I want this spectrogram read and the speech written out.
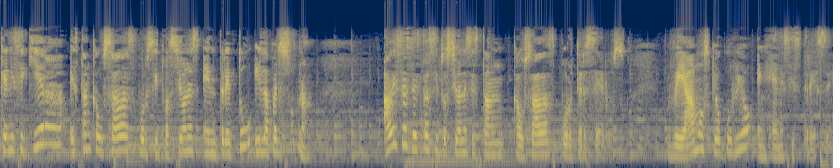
que ni siquiera están causadas por situaciones entre tú y la persona. A veces estas situaciones están causadas por terceros. Veamos qué ocurrió en Génesis 13.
